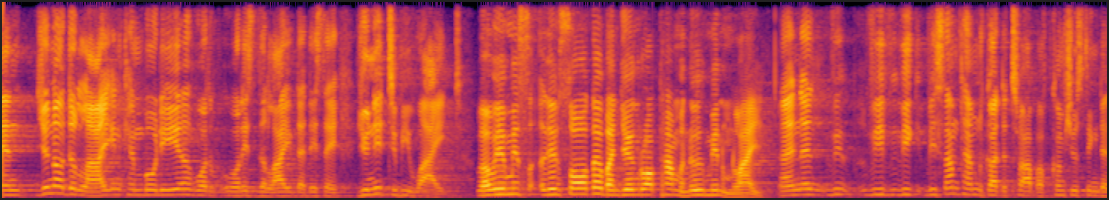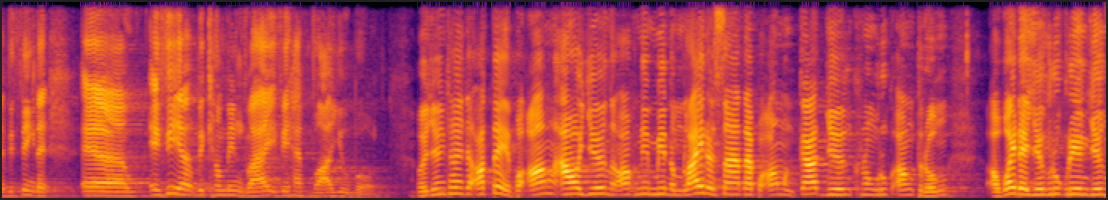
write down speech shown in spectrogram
And you know the lie in Cambodia, what, what is the lie that they say? You need to be white. បើវាមានយើងសទៅបើយើងរាប់ថាមនុស្សមានតម្លៃ And then we, we, we, we sometimes got the trap of confusing that we think that uh, if we are becoming white, we have valuable. បើយើងថាអត់ទេព្រះអង្គឲ្យយើងទាំងអស់គ្នាមានតម្លៃដោយសារតែព្រះអង្គបង្កើតយើងក្នុងរូបអង្គទ្រង់អ្វីដែលយើងរូបរាងយើង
